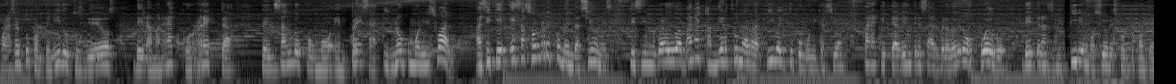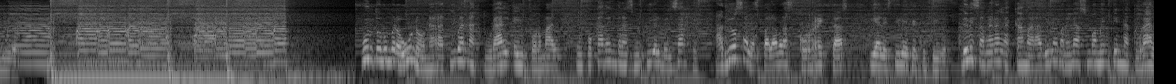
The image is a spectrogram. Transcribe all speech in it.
por hacer tu contenido, tus videos de la manera correcta, pensando como empresa y no como el visual. Así que esas son recomendaciones que sin lugar a duda van a cambiar tu narrativa y tu comunicación para que te adentres al verdadero juego de transmitir emociones con tu contenido. Punto número uno, narrativa natural e informal, enfocada en transmitir el mensaje. Adiós a las palabras correctas y al estilo ejecutivo. Debes hablar a la cámara de una manera sumamente natural,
